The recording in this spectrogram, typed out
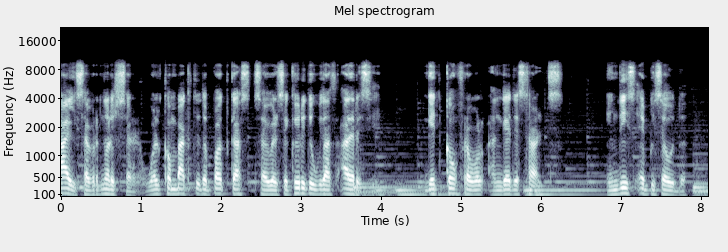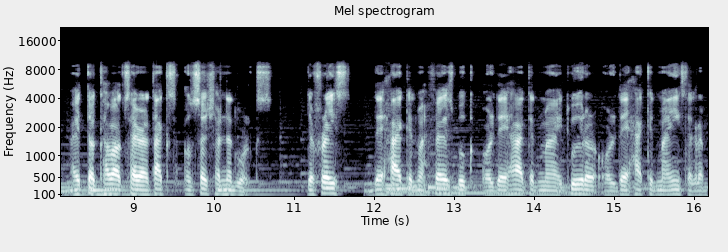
Hi, Cyber Knowledge. Welcome back to the podcast Cyber Cybersecurity Without Addressing. Get comfortable and get started. In this episode, I talk about cyber attacks on social networks. The phrase they hacked my Facebook or they hacked my Twitter or they hacked my Instagram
